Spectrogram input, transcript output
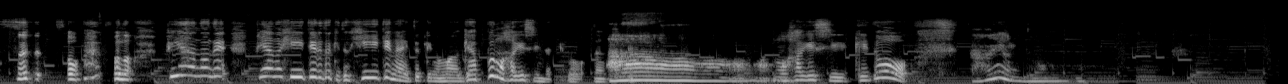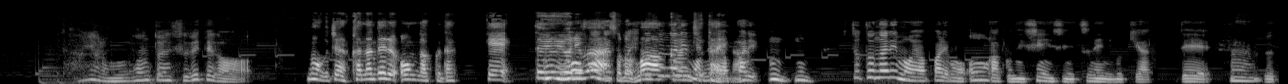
す そう、その、ピアノで、ピアノ弾いてる時と弾いてない時の、まあ、ギャップも激しいんだけど、なんか、ああ。もう激しいけど、なんやろな。なんやろ、もう本当に全てが、もうじゃあ奏でる音楽だけというよりうんは、そのマー君人となりもね、や自体が。っぱり、うんうん。人となりもやっぱりもう音楽に真摯に常に向き合ってうん。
